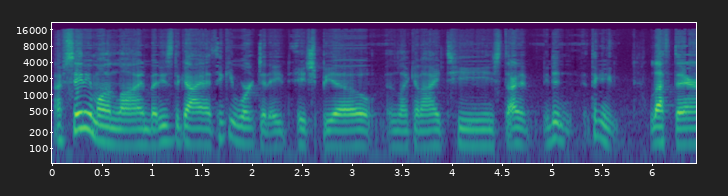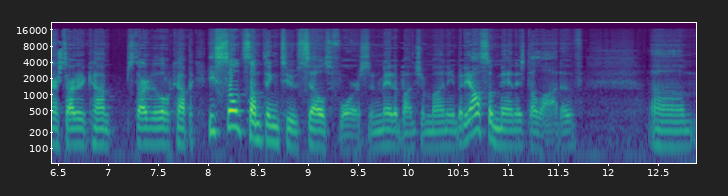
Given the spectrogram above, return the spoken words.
I've seen him online, but he's the guy. I think he worked at HBO and like an IT. He started. He didn't. I think he left there, started a comp, started a little company. He sold something to Salesforce and made a bunch of money, but he also managed a lot of um,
